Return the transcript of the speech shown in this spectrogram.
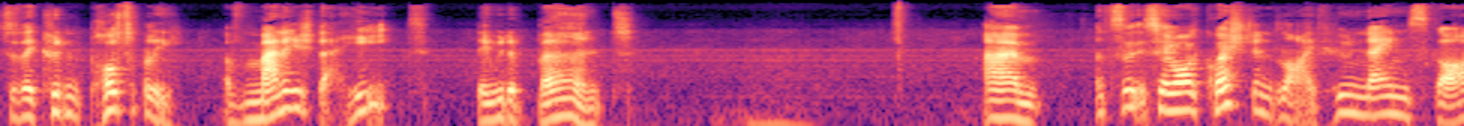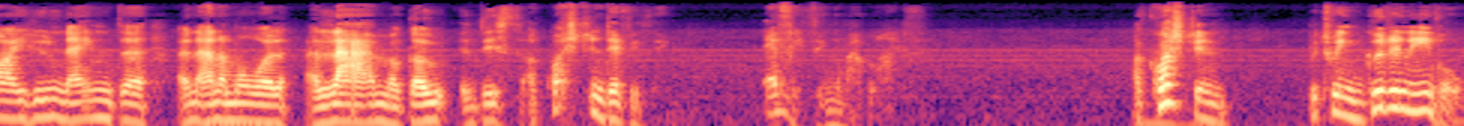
So they couldn't possibly have managed that heat. They would have burnt. Um, so, I questioned life. Who named sky? Who named a, an animal, a, a lamb, a goat? This I questioned everything, everything about life. I questioned between good and evil,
